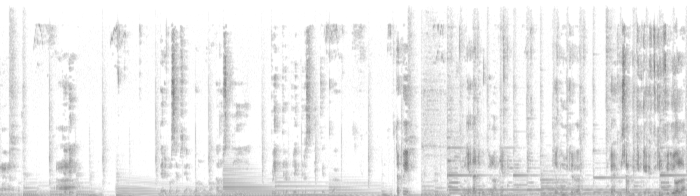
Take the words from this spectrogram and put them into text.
Ya. Ah. Jadi dari persepsi abang pelintir-pelintir sedikit bang. tapi kayak tadi gue bilang kayak ya aku mikir kan kayak misal bikin kayak bikin video lah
